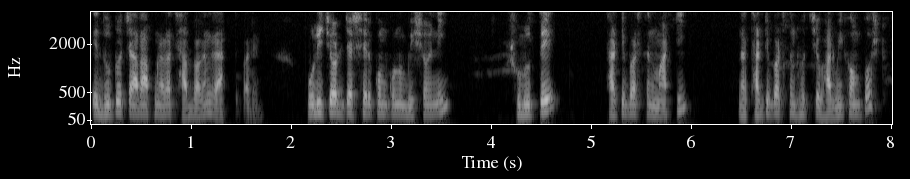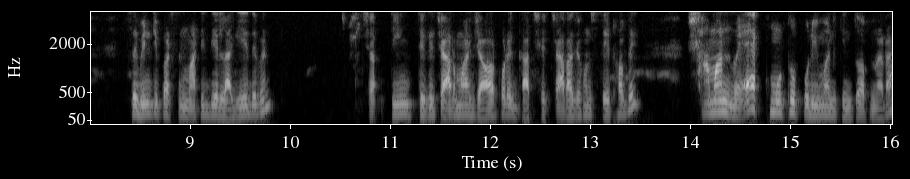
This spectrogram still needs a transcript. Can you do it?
এই দুটো চারা আপনারা ছাদ বাগানে রাখতে পারেন। পরিচর্যা সেরকম কোনো বিষয় নেই। শুরুতে থার্টি পার্সেন্ট মাটি, না থার্টি পার্সেন্ট হচ্ছে ভার্মি কম্পোস্ট সেভেন্টি পার্সেন্ট মাটি দিয়ে লাগিয়ে দেবেন। চা- তিন থেকে চার মাস যাওয়ার পরে গাছের চারা যখন সেট হবে সামান্য এক মুঠো পরিমাণ কিন্তু আপনারা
